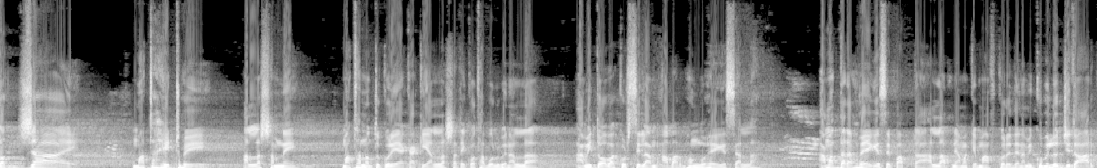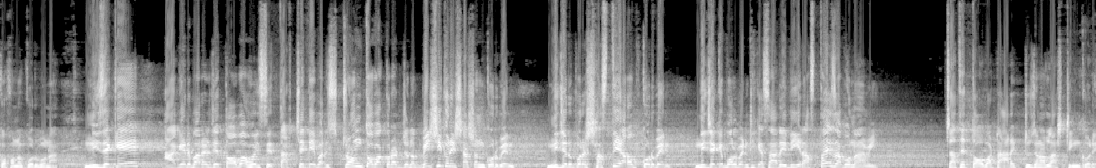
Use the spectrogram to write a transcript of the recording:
লজ্জায় মাথা হেট হয়ে আল্লাহর সামনে মাথা নত করে একাকি আল্লাহর সাথে কথা বলবেন, আল্লাহ, আমি তো অবাক করছিলাম, আবার ভঙ্গ হয়ে গেছে, আল্লাহ। আমার দ্বারা হয়ে গেছে পাপটা, আল্লাহ আপনি আমাকে মাফ করে দেন, আমি খুবই লজ্জিত, আর কখনো করব না। নিজেকে আগের বারের যে তবা হয়েছে তার চাইতে এবার স্ট্রং তবা করার জন্য বেশি করে শাসন করবেন, নিজের উপরে শাস্তি আরোপ করবেন। নিজেকে বলবেন, ঠিক আছে, আর এদিকে রাস্তায় যাব না আমি। যাতে তবাটা আরেকটু যেন লাস্টিং করে।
